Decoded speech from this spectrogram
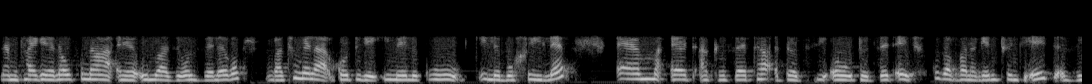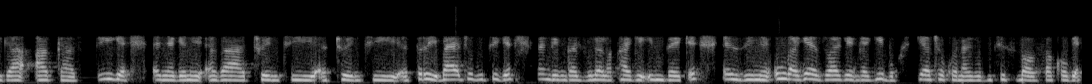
namkha-ke nawufuna um ulwazi oluzeleko ungathumela kodwa-ke i-email ku-kilebogile m at za kuza kuvana ngeni-28 zika-agasti-ke enyakeni ka-2023 bayatsho ukuthi-ke nange ngadlula lapha-ke imveke ezine ungakezwa-ke ngakibo kuyatsho khona-ke ukuthi isibawo sakho-ke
